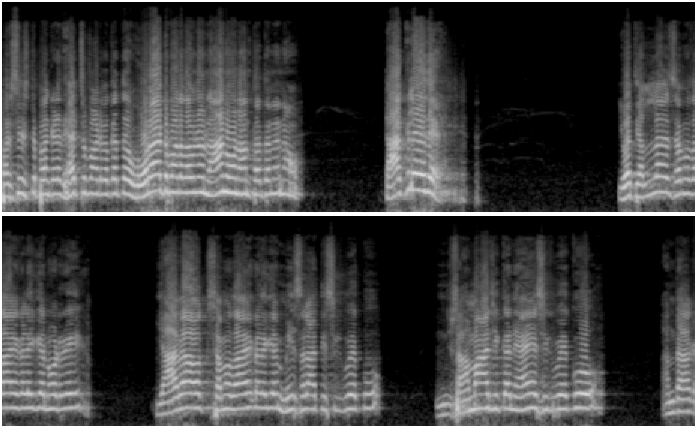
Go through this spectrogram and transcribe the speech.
ಪರಿಶಿಷ್ಟ ಪಂಗಡದ ಹೆಚ್ಚು ಮಾಡ್ಬೇಕಂತ ಹೋರಾಟ ಮಾಡದವನು ನಾನು ಅಂತದನ್ನ ನಾವು. ದಾಖಲೆ ಇದೆ. ಇವತ್ತೆಲ್ಲ ಸಮುದಾಯಗಳಿಗೆ ನೋಡ್ರಿ, ಯಾವ್ಯಾವ ಸಮುದಾಯಗಳಿಗೆ ಮೀಸಲಾತಿ ಸಿಗಬೇಕು, ಸಾಮಾಜಿಕ ನ್ಯಾಯ ಸಿಗಬೇಕು, ಅಂದಾಗ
